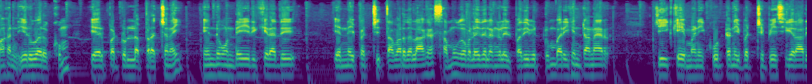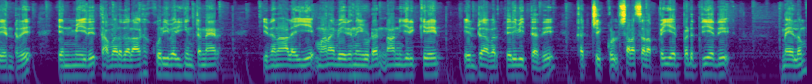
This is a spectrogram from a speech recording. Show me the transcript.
மகன் இருவருக்கும் ஏற்பட்டுள்ள பிரச்சனை நின்று கொண்டே இருக்கிறது. என்னை பற்றி தவறுதலாக சமூக வலைதளங்களில் பதிவிட்டும் வருகின்றனர். ஜி கே மணி கூட்டணி பற்றி பேசுகிறார் என்று என் மீது தவறுதலாக கூறி வருகின்றனர். இதனாலேயே மனவேதனையுடன் நான் இருக்கிறேன் என்று அவர் தெரிவித்தது. கட்சிக்குள் சலசலப்பை ஏற்படுத்தியது. மேலும்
